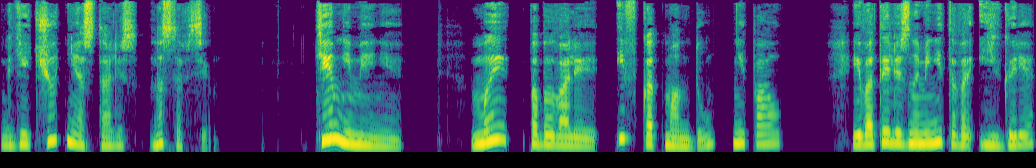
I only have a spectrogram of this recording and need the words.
где чуть не остались насовсем. Тем не менее, мы побывали и в Катманду, Непал, и в отеле знаменитого Игоря,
